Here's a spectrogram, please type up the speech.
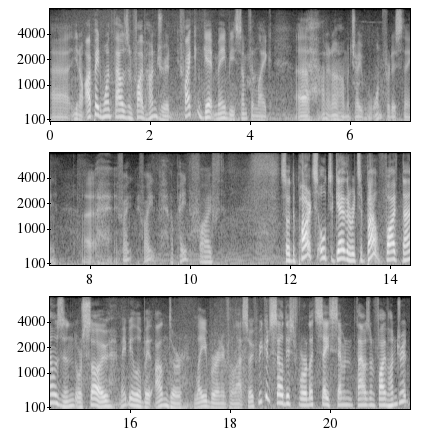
Uh, you know, I paid 1,500. If I can get maybe something like, uh, I don't know how much I want for this thing. Uh, if I, if I, I paid five. So the parts altogether, it's about 5,000 or so, maybe a little bit under labor and everything like that. So if we could sell this for, let's say, 7,500,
